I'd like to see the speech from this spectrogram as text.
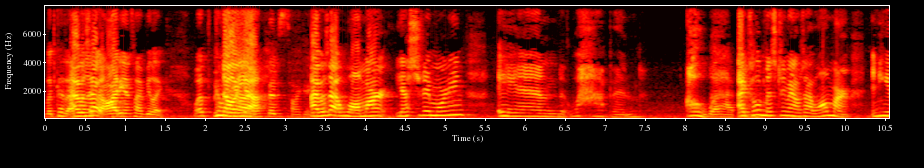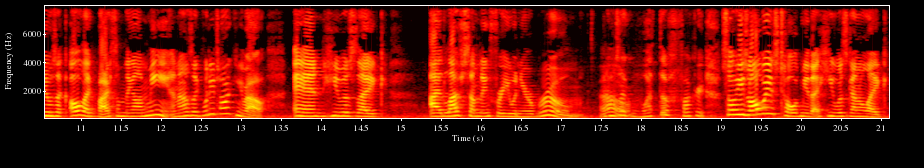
because I, was was like at- the audience might be like, What's going No, on? yeah. They're just talking. I was at Walmart yesterday morning, and what happened? Oh, What happened? I told Mystery Man I was at Walmart, and he was like, "Oh, like buy something on me," and I was like, "What are you talking about?" And he was like, "I left something for you in your room." And I was Oh. like, "What the fuck are?" You? So he's always told me that he was gonna like.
